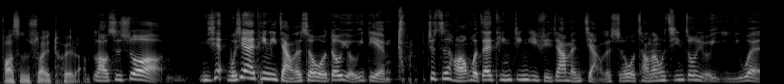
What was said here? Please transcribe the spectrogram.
发生衰退了。老实说。你现我现在听你讲的时候，我都有一点，就是好像我在听经济学家们讲的时候，我常常会心中有疑问，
